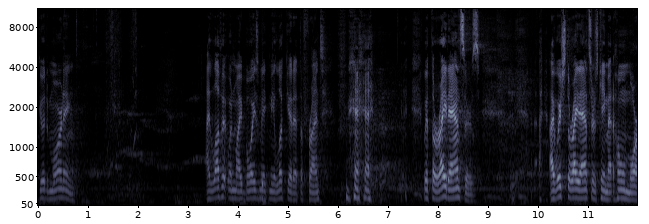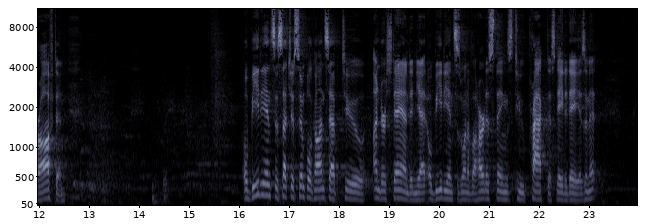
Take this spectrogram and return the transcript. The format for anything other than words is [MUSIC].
Good morning. I love it when my boys make me look good at the front [LAUGHS] with the right answers. I wish the right answers came at home more often. Obedience is such a simple concept to understand, and yet obedience is one of the hardest things to practice day to day, isn't it?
